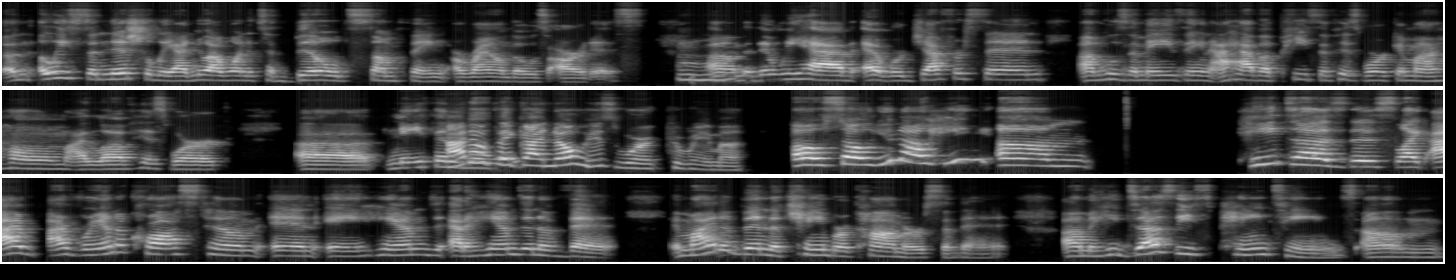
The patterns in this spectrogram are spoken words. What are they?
at least initially i knew i wanted to build something around those artists Mm-hmm. Um, and then we have Edward Jefferson, um, who's amazing. I have a piece of his work in my home. I love his work. Uh, Nathan. I don't Lewis. think I know his work, Karimah. Oh, so you know he um he does this like I I ran across him in a Hamden at a Hamden event. It might have been a Chamber of Commerce event. Um, and he does these paintings. Um,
